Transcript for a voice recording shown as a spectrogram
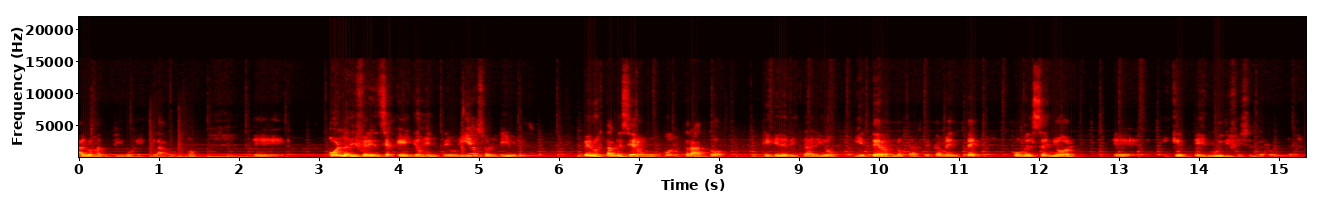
a los antiguos esclavos, ¿no? Eh, con la diferencia que ellos en teoría son libres, pero establecieron un contrato que es hereditario y eterno prácticamente con el Señor eh, que es muy difícil de romper.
